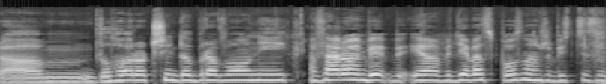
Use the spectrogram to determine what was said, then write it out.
um, dlhoročný dobrovoľník. A zároveň ja, ja vás poznám, že by ste sa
